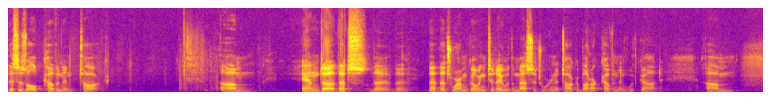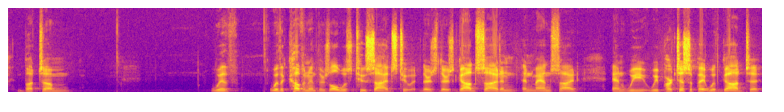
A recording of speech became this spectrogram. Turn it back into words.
This is all covenant talk. Um, and uh, that's, the, the, that, that's where I'm going today with the message. We're going to talk about our covenant with God. Um, but um, with, with a covenant, there's always two sides to it there's, there's God's side and, and man's side, and we, we participate with God to,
